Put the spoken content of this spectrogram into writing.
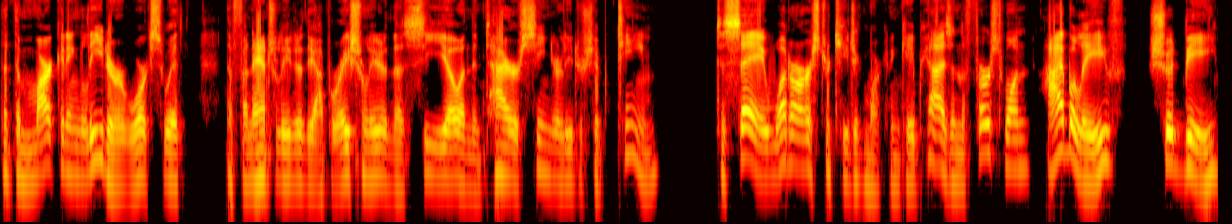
that the marketing leader works with the financial leader, the operational leader, the CEO, and the entire senior leadership team to say what are our strategic marketing KPIs. And the first one, I believe, should be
